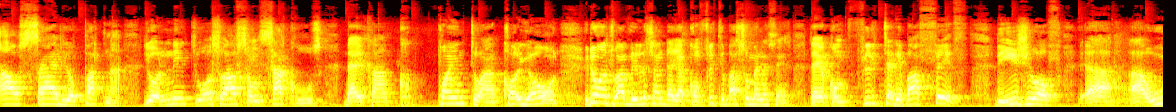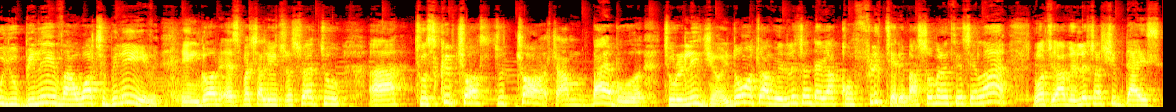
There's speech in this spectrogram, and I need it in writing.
outside your partner your need to also have some circles that you can point to and call your own. You don't want to have a relation that you're conflicted about so many things, that you're conflicted about faith, the issue of uh, uh, who you believe and what you believe in God, especially with respect to uh, to scriptures, to church and Bible, to religion. You don't want to have a relation that you are conflicted about so many things in life. You want to have a relationship that is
